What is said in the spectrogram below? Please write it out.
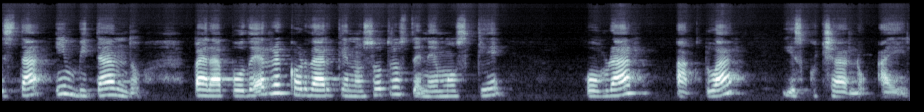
está invitando para poder recordar que nosotros tenemos que obrar, actuar y escucharlo a Él.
